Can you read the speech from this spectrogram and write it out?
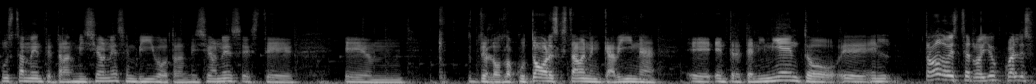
justamente, transmisiones en vivo, transmisiones este, que- de los locutores que estaban en cabina, eh, entretenimiento, eh, en- todo este rollo, ¿cuáles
